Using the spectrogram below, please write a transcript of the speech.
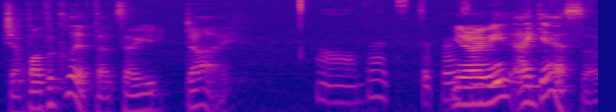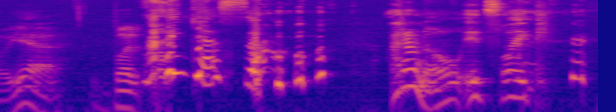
jump off a cliff. That's how you die. Oh, that's depressing. You know what I mean? I guess so. Yeah, but I guess so. I don't know. It's like.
